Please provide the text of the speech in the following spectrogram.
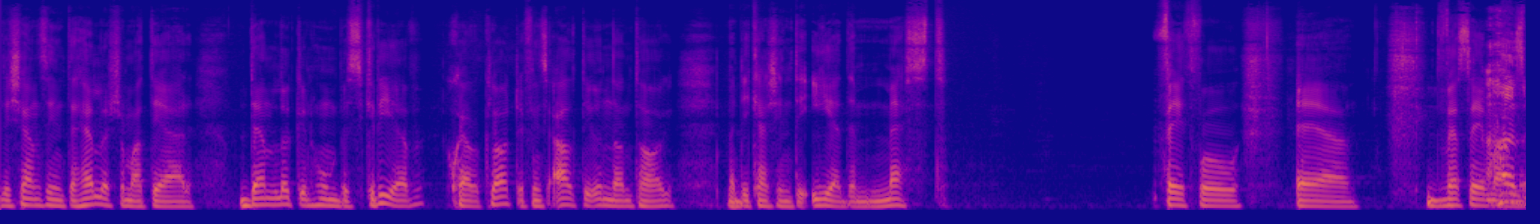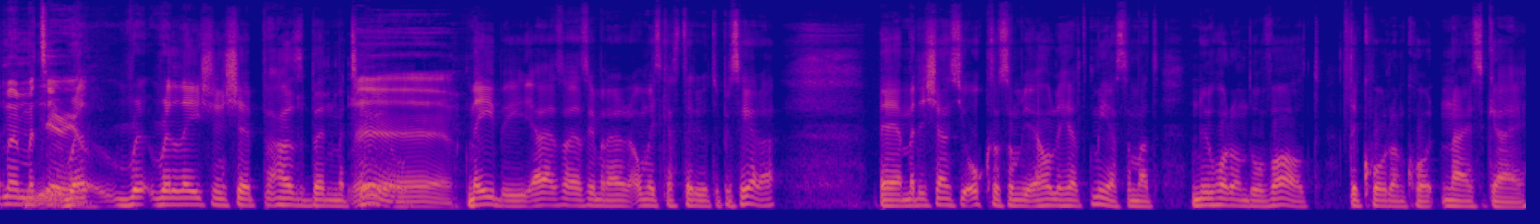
det känns inte heller som att det är den looken hon beskrev. Självklart, det finns alltid undantag. Men det kanske inte är det mest faithful, eh, vad säger man? Husband material. Re- re- relationship husband material. Yeah. Maybe. Alltså, alltså, jag menar, om vi ska stereotypisera. Eh, men det känns ju också som, jag håller helt med, som att nu har de då valt the quote unquote nice guy.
